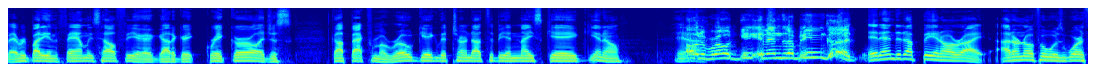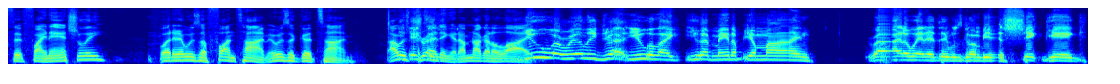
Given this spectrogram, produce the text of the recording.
Everybody in the family's healthy. I got a great, great girl. I just got back from a road gig that turned out to be a nice gig. You know, Yeah. Oh, the road gig. It ended up being good. it ended up being all right. I don't know if it was worth it financially, but it was a fun time. It was a good time. I was Yeah, 'cause dreading it. I'm not gonna lie. You were really dre- You were like you had made up your mind right away that it was going to be a shit gig.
